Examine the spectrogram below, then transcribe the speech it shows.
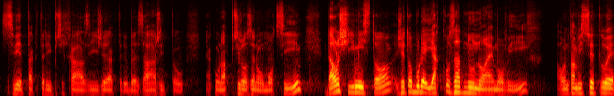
světa, který přichází, že, a který bude zářit tou nějakou nadpřirozenou mocí. Další místo, že to bude jako za dnu Noémových, A on tam vysvětluje,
